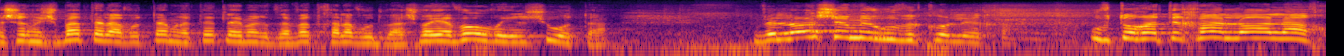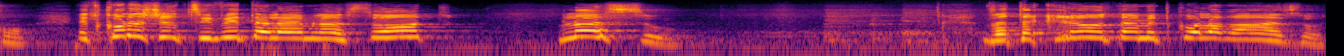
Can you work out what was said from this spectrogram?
אשר נשבעת לאבותם לתת להם ארץ זבת חלב ודבש. ויבואו וירשו אותה ולא שמעו בקולך, ובתורתך לא הלכו. את כל אשר ציווית להם לעשות, לא עשו. ותקרא אותם את כל הרעה הזאת.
